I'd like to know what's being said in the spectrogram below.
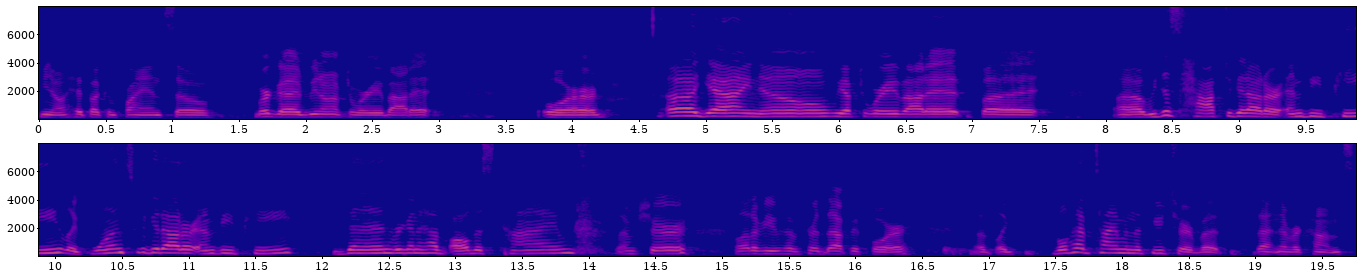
you know, HIPAA compliance, so we're good. We don't have to worry about it. Or, uh, yeah, I know we have to worry about it, but uh, we just have to get out our MVP. Like once we get out our MVP, then we're gonna have all this time. I'm sure a lot of you have heard that before. Like we'll have time in the future, but that never comes.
